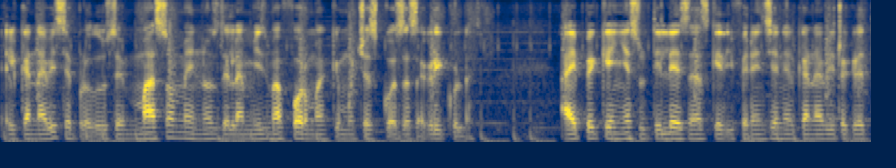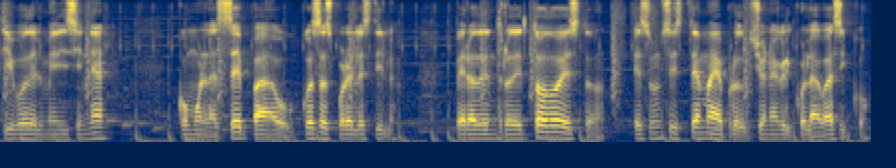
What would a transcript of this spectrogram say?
el cannabis se produce más o menos de la misma forma que muchas cosas agrícolas. Hay pequeñas sutilezas que diferencian el cannabis recreativo del medicinal, como la cepa o cosas por el estilo. Pero dentro de todo esto, es un sistema de producción agrícola básico,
